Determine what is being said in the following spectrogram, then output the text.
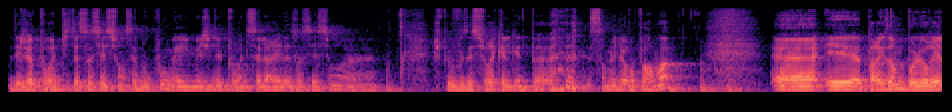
Déjà pour une petite association, c'est beaucoup, mais imaginez pour une salariée d'association, euh, je peux vous assurer qu'elle ne gagne pas 100 000 euros par mois. Euh, et euh, par exemple, Bolloré,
